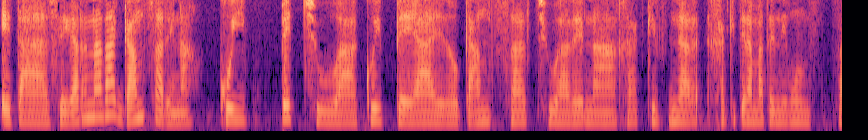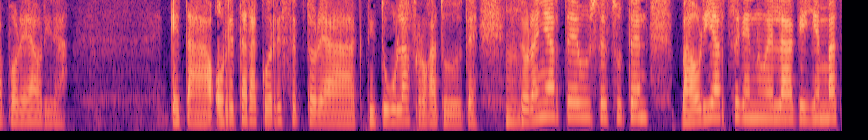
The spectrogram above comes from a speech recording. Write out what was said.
Eta zeigarrena da gantzarena, koipetsua, koipea edo gantzatxua dena jakitera ematen digun zaporea hori da. Eta horretarako errezeptoreak ditugula frogatu dute. Hmm. Ze orain arte uste zuten, ba hori hartze genuela gehien bat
